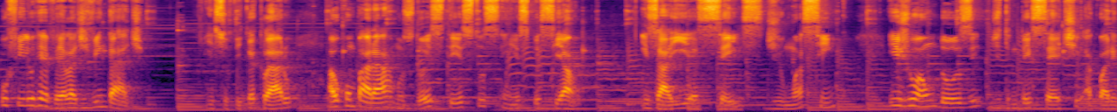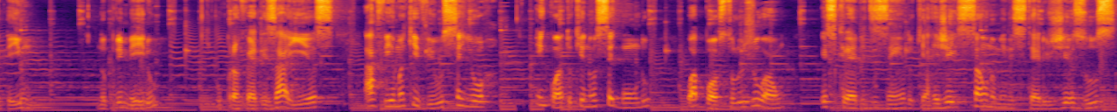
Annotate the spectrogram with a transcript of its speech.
o Filho revela a divindade, isso fica claro ao compararmos dois textos em especial, Isaías 6, de 1 a 5 e João 12, de 37 a 41. No primeiro, o profeta Isaías afirma que viu o Senhor, enquanto que no segundo, o apóstolo João escreve dizendo que a rejeição no ministério de Jesus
